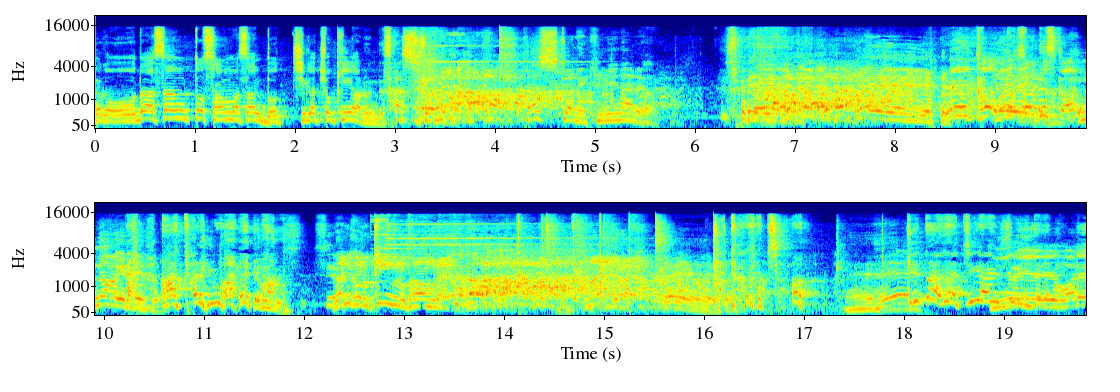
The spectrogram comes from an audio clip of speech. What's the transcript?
だから小田さんとさんまさんどっちが貯金あるんですか？確かに。気になる、はい。いやいやいやいやいやいやいやいや。いやいやいやいやいやいいやいやいやいやいやいやいやいやいやいやいややいやいいやいいやいやいやい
